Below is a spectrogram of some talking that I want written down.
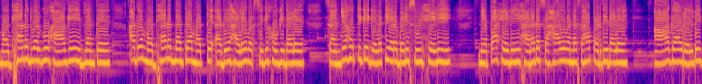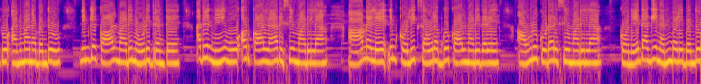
ಮಧ್ಯಾಹ್ನದವರೆಗೂ ಹಾಗೇ ಇದ್ಲಂತೆ. ಆದ್ರೆ ಮಧ್ಯಾಹ್ನದ ನಂತರ ಮತ್ತೆ ಅದೇ ಹಳೆ ವರ್ಷಗೆ ಹೋಗಿದ್ದಾಳೆ. ಸಂಜೆ ಹೊತ್ತಿಗೆ ಗೆಳತಿಯರ ಬಳಿ ಸುಳ್ಳು ಹೇಳಿ, ನೆಪ ಹೇಳಿ ಹಣದ ಸಹಾಯವನ್ನ ಸಹ ಪಡೆದಿದ್ದಾಳೆ. ಆಗ ಅವ್ರೆಲ್ರಿಗೂ ಅನುಮಾನ ಬಂದು ನಿಮಗೆ ಕಾಲ್ ಮಾಡಿ ನೋಡಿದ್ರಂತೆ. ಆದ್ರೆ ನೀವು ಅವ್ರ ಕಾಲ್ನ ರಿಸೀವ್ ಮಾಡಿಲ್ಲ. ಆಮೇಲೆ ನಿಮ್ಮ ಕೊಲೀಗ್ ಸೌರಭ್ಗೂ ಕಾಲ್ ಮಾಡಿದ್ದಾರೆ. ಅವರು ಕೂಡ ರಿಸೀವ್ ಮಾಡಿಲ್ಲ. ಕೊನೆಯದಾಗಿ ನನ್ನ ಬಳಿ ಬಂದು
